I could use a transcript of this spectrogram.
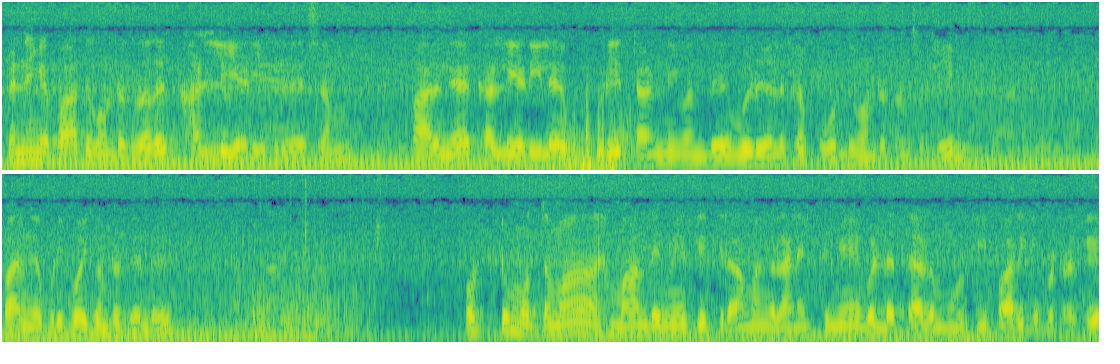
இப்போ நீங்கள் பார்த்து கொண்டிருக்கிறது கள்ளியடி பிரதேசம். பாருங்கள் கள்ளியடியில் எப்படி தண்ணி வந்து வீடுகளுக்கு பூர்ந்து கொண்டிருக்குன்னு சொல்லி. பாருங்கள் எப்படி போய்கொண்டிருக்குண்டு ஒட்டு மொத்தமாக மாந்தமேத்திய கிராமங்கள் அனைத்துமே வெள்ளத்தால் மூழ்கி பாதிக்கப்பட்டிருக்கு.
